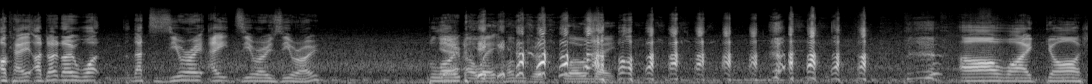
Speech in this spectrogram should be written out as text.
Okay, I don't know what. That's 0800. Blow Yeah, me. 0800. blow me. Oh my gosh.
